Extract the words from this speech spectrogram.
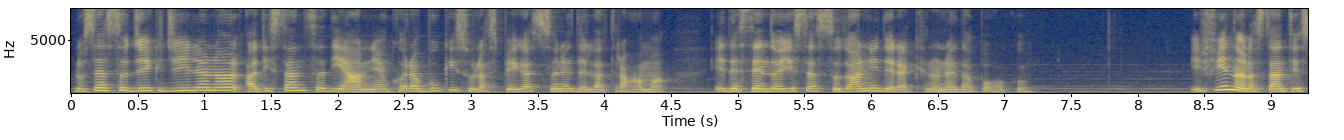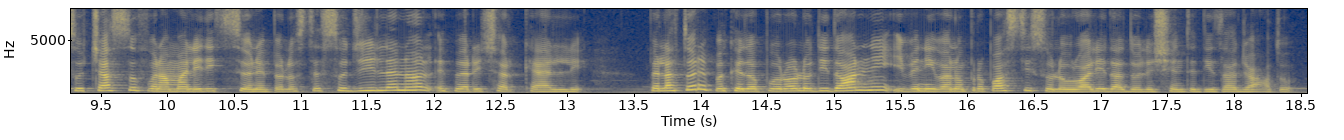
Lo stesso Jake Gyllenhaal, a distanza di anni, ha ancora buchi sulla spiegazione della trama ed essendogli stesso Donny direi che non è da poco. Il film, nonostante il successo, fu una maledizione per lo stesso Gyllenhaal e per Richard Kelly. Per l'attore poiché dopo il ruolo di Donny gli venivano proposti solo ruoli da adolescente disagiato.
